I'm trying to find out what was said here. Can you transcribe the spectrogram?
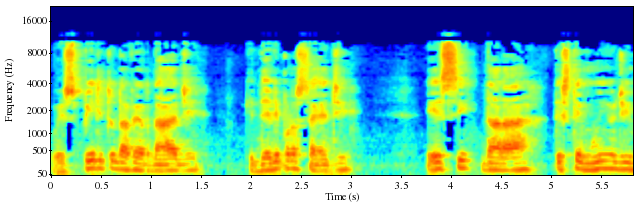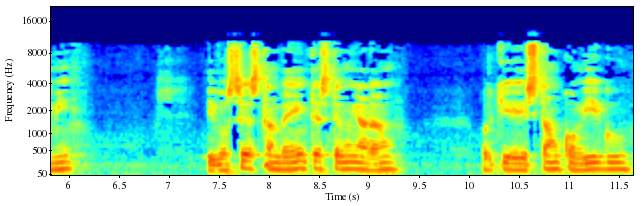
o Espírito da Verdade, que dele procede, esse dará testemunho de mim. E vocês também testemunharão, porque estão comigo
